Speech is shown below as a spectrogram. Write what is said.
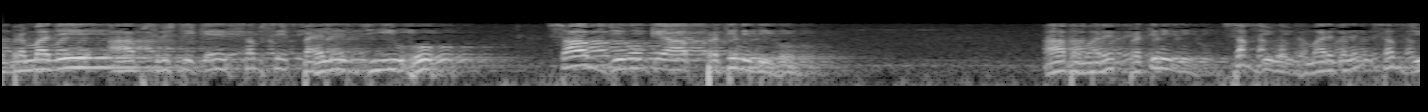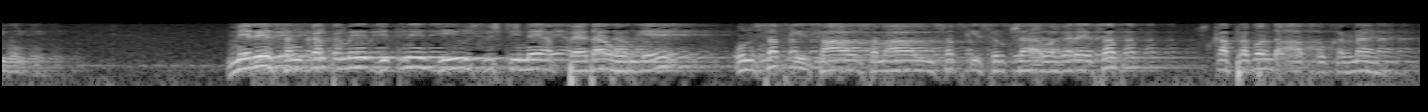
ब्रह्मा जी, आप सृष्टि के सबसे पहले जीव हो। सब जीवों के आप प्रतिनिधि हो। आप हमारे प्रतिनिधि हो। सब जीवों के, हमारे तो नहीं, सब जीवों के। मेरे संकल्प में जितने जीव सृष्टि में अब पैदा होंगे, उन सब की साल संभाल सबकी सुरक्षा वगैरह सब का प्रबंध आपको करना है।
